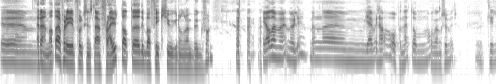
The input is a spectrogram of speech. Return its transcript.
Um, Jeg regner med at det er fordi folk syns det er flaut at eh, de bare fikk 20 kroner en bugg for den. Ja, det er mulig, men uh, jeg vil ha åpenhet om overgangssummer til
